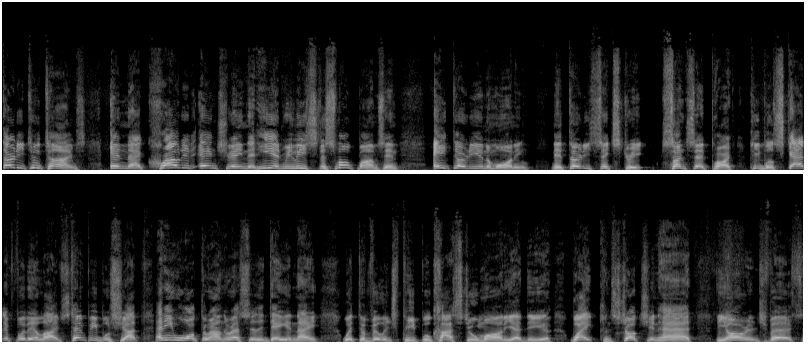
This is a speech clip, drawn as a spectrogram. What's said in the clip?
32 times in that crowded N train that he had released the smoke bombs in. 8:30 in the morning near 36th Street, Sunset Park. People scattered for their lives. 10 people shot. And he walked around the rest of the day and night with the village people costume on. He had the uh, white construction hat, the orange vest.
